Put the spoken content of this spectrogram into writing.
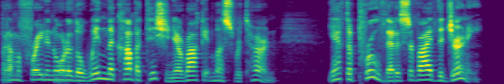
but I'm afraid in order to win the competition, your rocket must return. You have to prove that it survived the journey.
